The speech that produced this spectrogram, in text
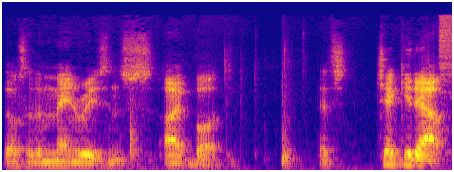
those are the main reasons I bought it. Let's check it out.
